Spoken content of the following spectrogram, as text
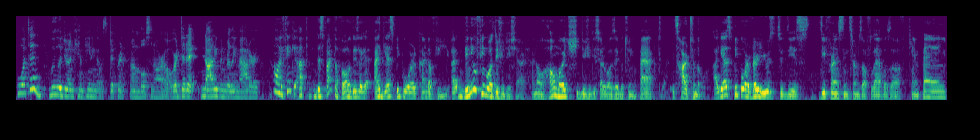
What did Lula do in campaigning that was different from Bolsonaro, or did it not even really matter? No, I think uh, despite of all this, I guess people were kind of uh, the new thing was the judiciary. I know how much the judiciary was able to impact. It's hard to know. I guess people are very used to this difference in terms of levels of campaign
